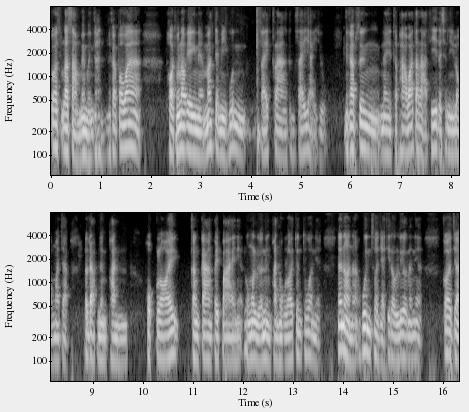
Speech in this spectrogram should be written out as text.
ก็ระส่ำไปเหมือนกันนะครับ เพราะว่า พอร์ตของเราเองเนี่ยมักจะมีหุ้นไซส์กลางถึงไซส์ใหญ่อยู่นะครับ ซึ่งในสภาวะตลาดที่ดัชนีลงมาจากระดับ 1,600 กลางๆ ไปปลายเนี่ยลงมาเหลือ 1,600 ต้นๆเนี่ยแน่นอนนะหุ้นส่วนใหญ่ที่เราเลือกนั้นเนี่ยก็จะ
